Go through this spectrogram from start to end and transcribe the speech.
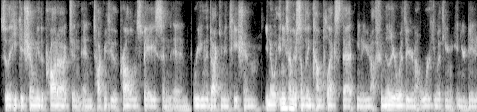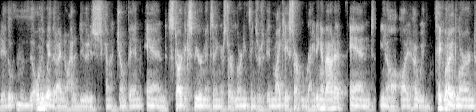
so that he could show me the product and, and talk me through the problem space and, and reading the documentation. You know, anytime there's something complex that you know you're not familiar with or you're not working with in, in your day to day, the the only way that I know how to do it is just kind of jump in and start experimenting or start learning things, or in my case, start writing about it. And, you know, I, I would take what I had learned,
